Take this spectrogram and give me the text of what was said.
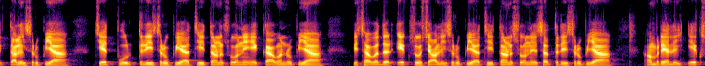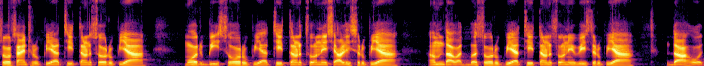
એકતાલીસ રૂપિયા, જેતપુર ત્રીસ રૂપિયાથી ત્રણસો ને એકાવન રૂપિયા, વિસાવદર એકસો ચાલીસ રૂપિયાથી ત્રણસો ને છત્રીસ રૂપિયા, અમરેલી એકસો સાઠ રૂપિયાથી ત્રણસો રૂપિયા, મોરબી સો રૂપિયાથી ત્રણસો ને ચાલીસ રૂપિયા અમદાવાદ બસો રૂપિયાથી ત્રણસો ને વીસ રૂપિયા, દાહોદ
